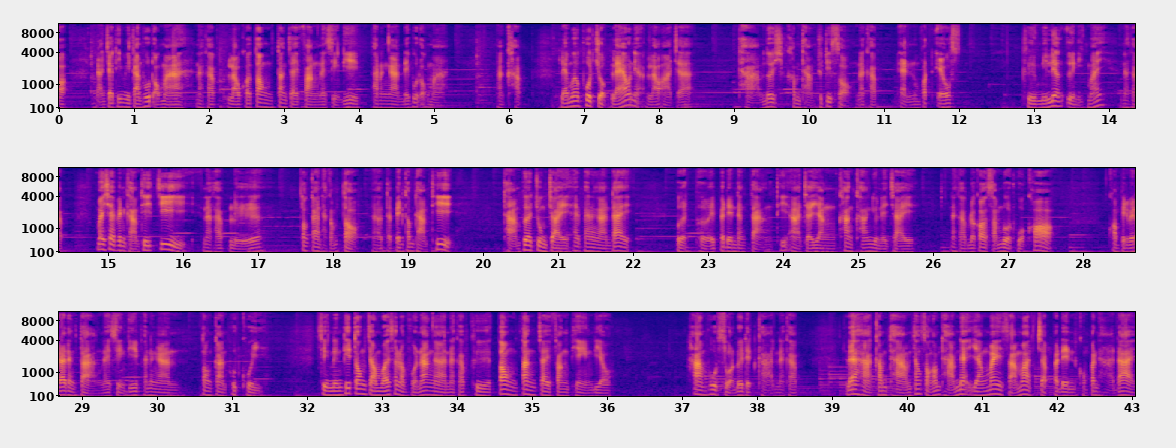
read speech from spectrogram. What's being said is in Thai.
หลังจากที่มีการพูดออกมานะครับ เราก็ต้องตั้งใจฟังในสิ่งที่พนักงานได้พูดออกมานะครับ และเมื่อพูดจบแล้วเนี่ยเราอาจจะ ถามด้วยคำถามชุดที่2นะครับ and what else คือมีเรื่องอื่นอีกไหมนะครับ ไม่ใช่เป็นคำที่จี้นะครับ หรือต้องการหาคำตอบนะครับแต่เป็นคำถามที่ถามเพื่อจูงใจให้พนักงานได้ เปิดเผยประเด็นต่างๆ ที่อาจจะยังค้างค้างอยู่ในใจนะครับ แล้วก็สำรวจหัวข้อ ความเป็นไปได้ต่างๆ ในสิ่งที่พนักงานต้องการพูดคุย สิ่งหนึ่งที่ต้องจำไว้สำหรับหัวหน้างานนะครับ คือต้องตั้งใจฟังเพียงอย่างเดียว ห้ามพูดสวนด้วยเด็ดขาดนะครับ และหากคำถามทั้งสองคำถามเนี่ยยังไม่สามารถจับประเด็นของปัญหาได้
